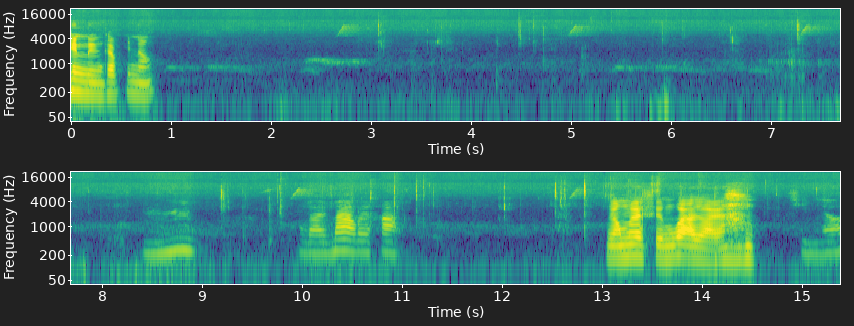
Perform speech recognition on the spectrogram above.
นิดนึงครับพี่น้องอืมอร่อยมากเลยค่ะ ยังไม่ได้ชิมก็อร่อยอะชิมแล้ว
